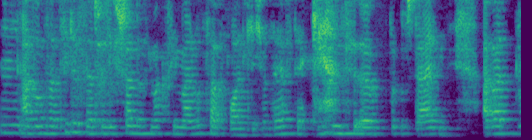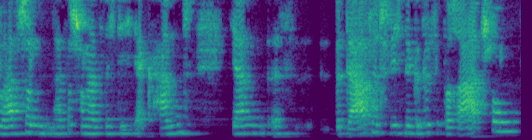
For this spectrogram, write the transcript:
Hm, also unser Ziel ist natürlich schon, das maximal nutzerfreundlich und selbsterklärend äh, zu gestalten. Aber du hast schon, hast es schon ganz richtig erkannt, Jan, es bedarf natürlich eine gewisse Beratung.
